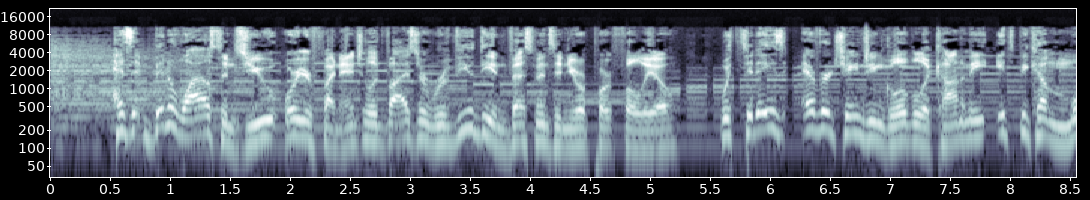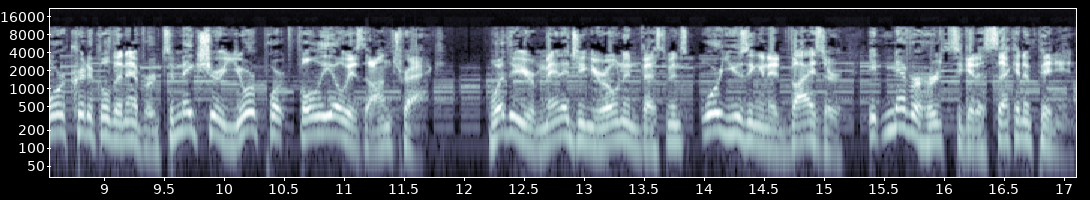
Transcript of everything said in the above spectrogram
Has it been a while since you or your financial advisor reviewed the investments in your portfolio? With today's ever changing global economy, it's become more critical than ever to make sure your portfolio is on track. Whether you're managing your own investments or using an advisor, it never hurts to get a second opinion.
